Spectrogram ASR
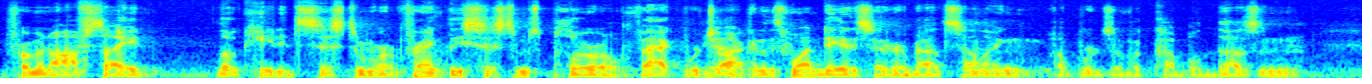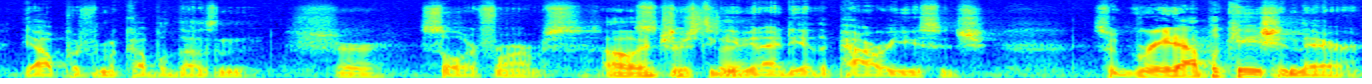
from an offsite located system, or frankly, systems plural. In fact, we're yeah. talking to this one data center about selling upwards of a couple dozen, the output from a couple dozen sure. solar farms. Oh, interesting. Just to give you an idea of the power usage. So great application there.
